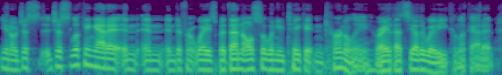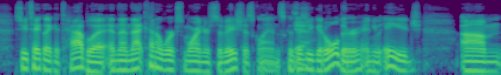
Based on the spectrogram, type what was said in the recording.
you know just just looking at it in, in in different ways but then also when you take it internally right that's the other way you can look at it so you take like a tablet and then that kind of works more on your sebaceous glands because as you get older and you age um,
